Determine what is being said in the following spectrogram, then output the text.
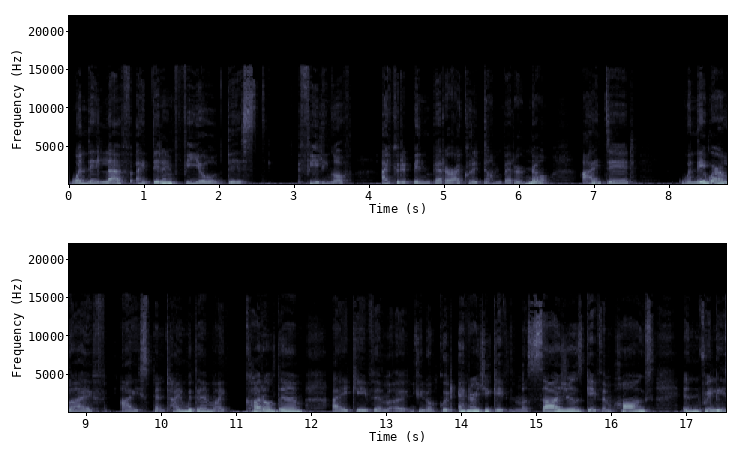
When they left, I didn't feel this feeling of I could have been better, I could have done better. No, I did when they were alive, I spent time with them. I cuddled them. I gave them, uh, you know, good energy, gave them massages, gave them hugs, and really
